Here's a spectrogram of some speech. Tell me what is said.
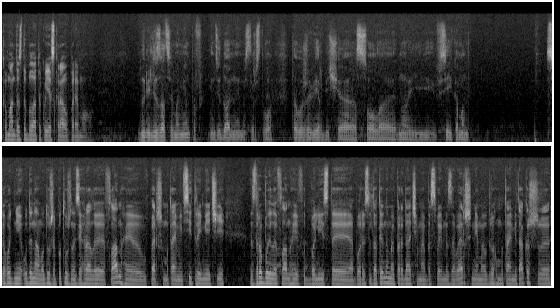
команда здобула таку яскраву перемогу? Ну, реализация моментов, индивидуальное мастерство того же Вербича, Сола, ну и всей команды. Сьогодні у Динамо дуже потужно зіграли фланги. В першому таймі всі три м'ячі зробили флангові футболісти або результативними передачами, або своїми завершеннями. У другому таймі також е,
